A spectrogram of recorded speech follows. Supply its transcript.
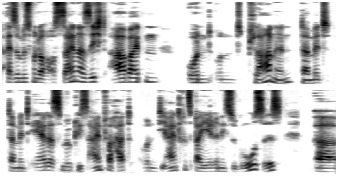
also müssen wir doch aus seiner Sicht arbeiten, und, und planen, damit, damit er das möglichst einfach hat und die Eintrittsbarriere nicht so groß ist. Äh,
